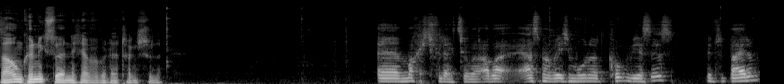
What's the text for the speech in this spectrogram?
Warum kündigst du denn nicht einfach bei der Tankstelle? Äh, mache ich vielleicht sogar. Aber erstmal will ich im Monat gucken, wie es ist. Mit beidem.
